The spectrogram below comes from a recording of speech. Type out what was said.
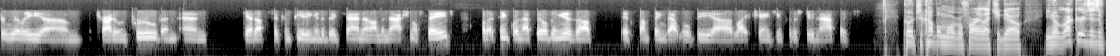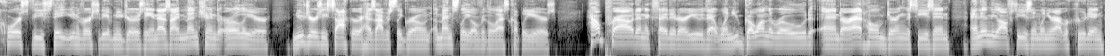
to really um, try to improve and and get up to competing in the Big Ten and on the national stage. But I think when that building is up, it's something that will be uh, life changing for the student athletes. Coach, a couple more before I let you go. You know, Rutgers is, of course, the State University of New Jersey. And as I mentioned earlier, New Jersey soccer has obviously grown immensely over the last couple of years. How proud and excited are you that when you go on the road and are at home during the season and in the offseason when you're out recruiting,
